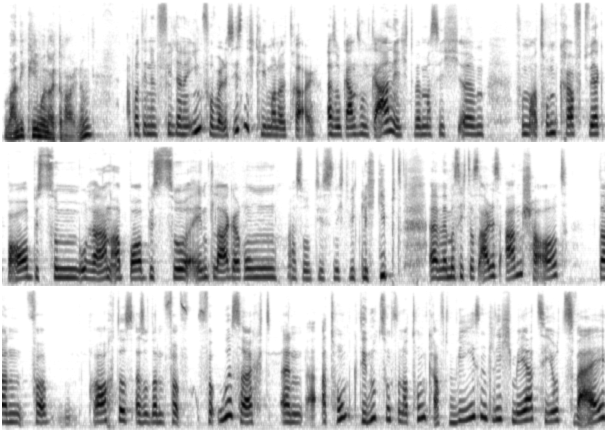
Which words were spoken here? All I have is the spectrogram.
waren die klimaneutral. Ne? Aber denen fehlt eine Info, weil es ist nicht klimaneutral. Also ganz und gar nicht. Wenn man sich ähm, vom Atomkraftwerkbau bis zum Uranabbau bis zur Endlagerung, also die es nicht wirklich gibt, äh, wenn man sich das alles anschaut, dann verbraucht das, also dann ver verursacht ein Atom, die Nutzung von Atomkraft wesentlich mehr CO2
